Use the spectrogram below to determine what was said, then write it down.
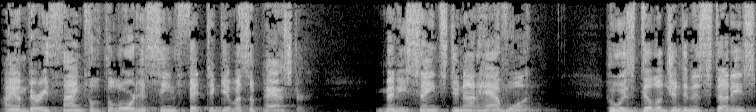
I am very thankful that the Lord has seen fit to give us a pastor. Many saints do not have one who is diligent in his studies,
